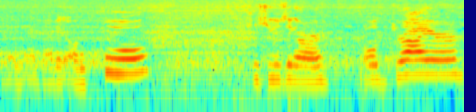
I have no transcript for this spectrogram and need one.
And I got it on cool. She's using our old dryer.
